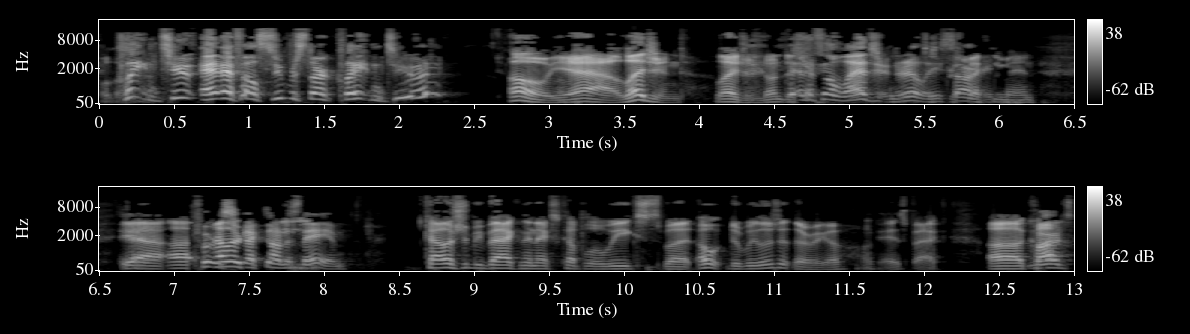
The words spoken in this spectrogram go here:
Hold. Clayton Tune, NFL superstar Clayton Tune, Oh yeah, legend, legend. Don't dis- NFL legend. Really, sorry. the man. Yeah, uh, Put respect on his name. Kyler should be back in the next couple of weeks, but oh, did we lose it? There we go. Okay, it's back. Uh, cards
